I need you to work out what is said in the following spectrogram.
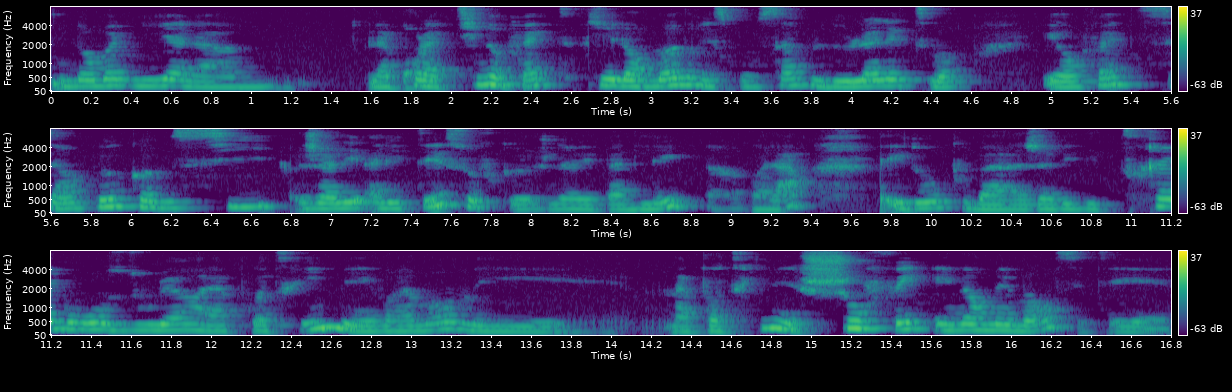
une hormone liée à la, la prolactine en fait, qui est l'hormone responsable de l'allaitement. Et en fait, c'est un peu comme si j'allais allaiter, sauf que je n'avais pas de lait, hein, voilà. Et donc, bah, j'avais des très grosses douleurs à la poitrine, mais vraiment, mais ma poitrine chauffait énormément. C'était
